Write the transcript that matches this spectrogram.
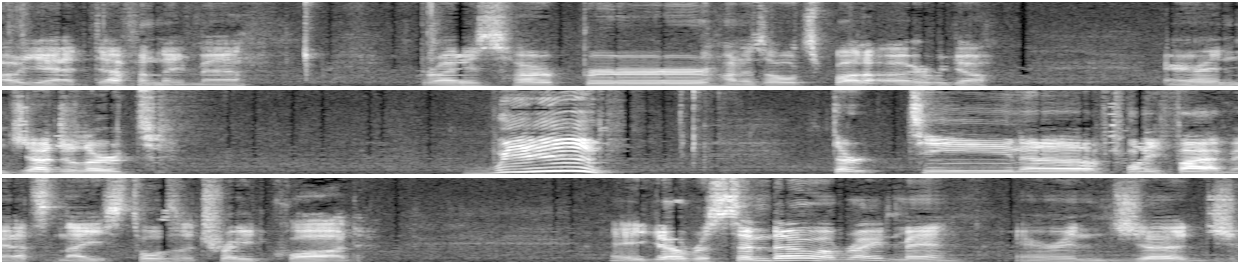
Oh yeah, definitely, man. Bryce Harper on his old squad. Uh oh, here we go. Aaron Judge alert. Woo! 13 of 25, man. That's nice. Tools of the trade quad. There you go, Resendo. All right, man. Aaron Judge.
